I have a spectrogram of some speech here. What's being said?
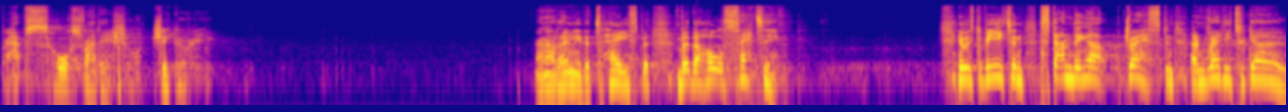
perhaps horseradish or chicory. And not only the taste, but, but the whole setting. It was to be eaten standing up, dressed, and, and ready to go.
